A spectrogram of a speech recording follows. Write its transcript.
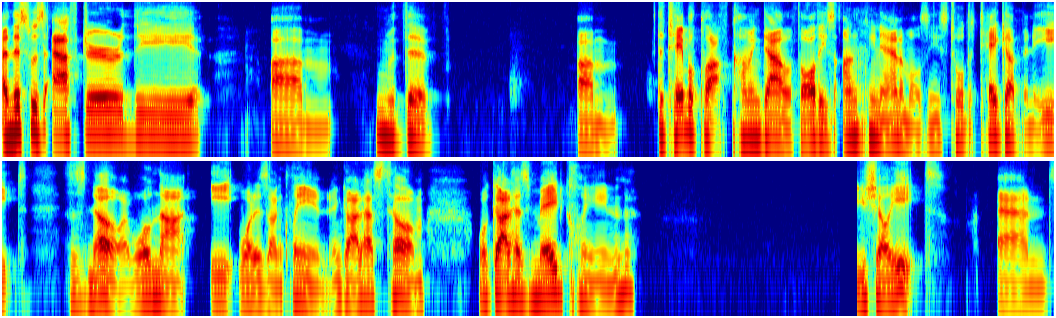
and this was after the um with the um the tablecloth coming down with all these unclean animals and he's told to take up and eat. He says no i will not eat what is unclean. And god has to tell him what god has made clean you shall eat. And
